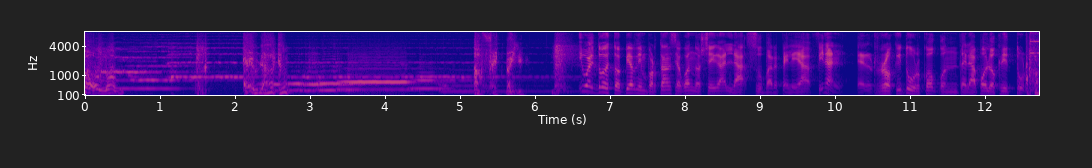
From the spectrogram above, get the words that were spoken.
Oğlum. Evladım. Affet beni. Igual todo esto pierde importancia cuando llega la super pelea final, el Rocky turco contra el Apollo Creed turco.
